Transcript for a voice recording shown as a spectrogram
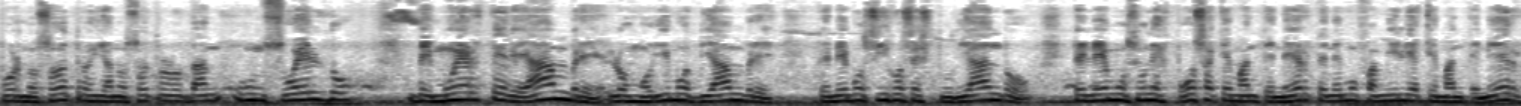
por nosotros y a nosotros nos dan un sueldo de muerte, de hambre, los morimos de hambre, tenemos hijos estudiando, tenemos una esposa que mantener, tenemos familia que mantener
